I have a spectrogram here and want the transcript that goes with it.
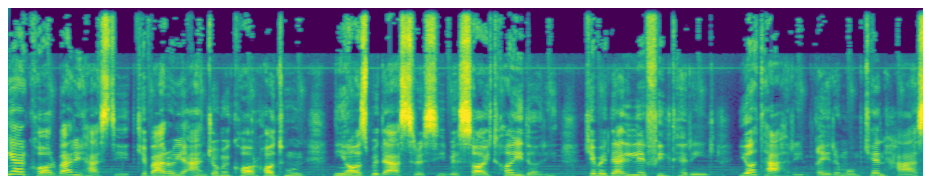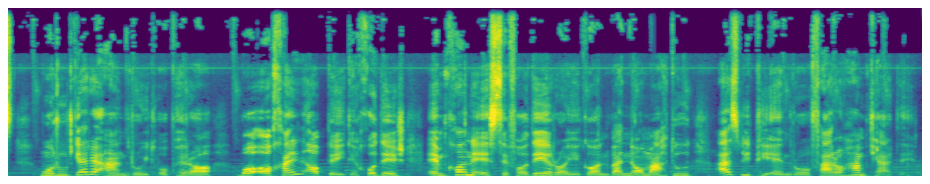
اگر کاربری هستید که برای انجام کارهاتون نیاز به دسترسی به سایت هایی دارید که به دلیل فیلترینگ یا تحریم غیر ممکن هست مرورگر اندروید Opera با آخرین آپدیت خودش امکان استفاده رایگان و نامحدود از VPN رو فراهم کرده.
